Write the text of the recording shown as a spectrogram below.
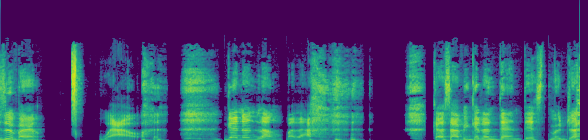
So parang, wow. Ganun lang pala. Kausapin ka ng dentist mo dyan.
